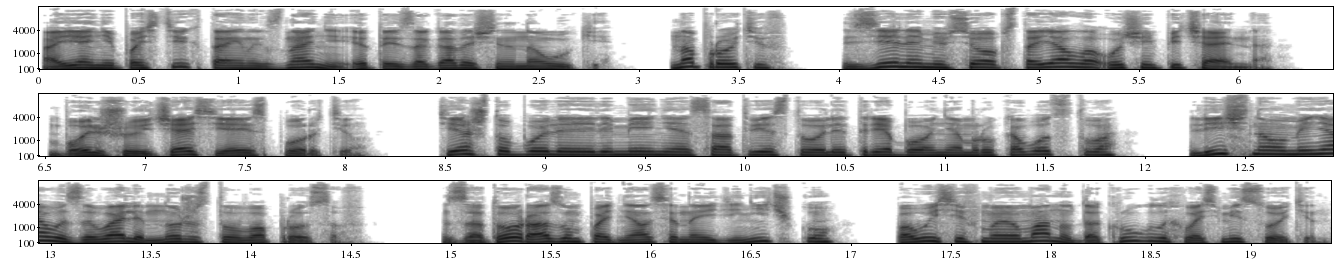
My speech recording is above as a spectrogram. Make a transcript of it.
а я не постиг тайных знаний этой загадочной науки. Напротив, с зельями все обстояло очень печально. Большую часть я испортил. Те, что более или менее соответствовали требованиям руководства, лично у меня вызывали множество вопросов. Зато разум поднялся на единичку, повысив мою ману до круглых восьми сотен.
